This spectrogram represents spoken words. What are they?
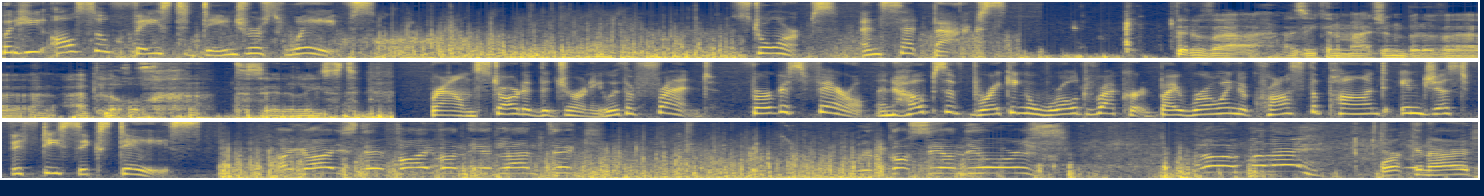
But he also faced dangerous waves, storms, and setbacks. Bit of a, as you can imagine, bit of a, a blow, to say the least. Browne started the journey with a friend, Fergus Farrell, in hopes of breaking a world record by rowing across the pond in just 56 days. Hi guys, day five on the Atlantic. We've Gussie on the oars. Hello, buddy. Working hard.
